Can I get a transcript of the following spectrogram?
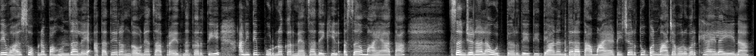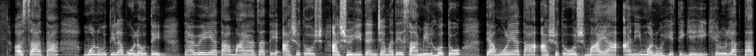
तेव्हा स्वप्न पाहून झालंय आता ते रंगवण्याचा प्रयत्न करते आणि ते पूर्ण करण्याचा देखील. असं माया आता संजनाला उत्तर देते. त्यानंतर आता माया टीचर तू पण माझ्याबरोबर खेळायला ये ना असं आता मनू तिला बोलवते. त्यावेळी आता माया जाते आशुतोष आशूही त्यांच्यामध्ये सामील होतो. त्यामुळे आता आशुतोष माया आणि मनू हे तिघेही खेळू लागतात.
